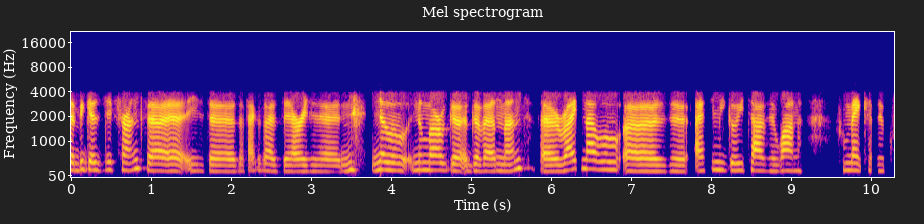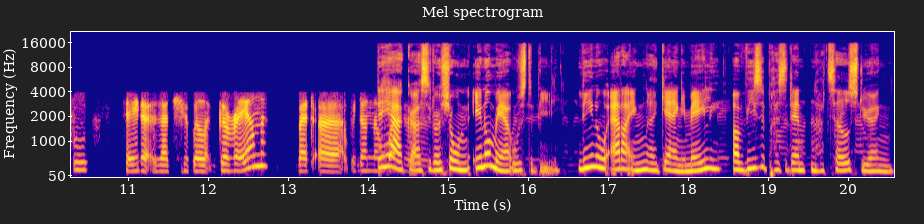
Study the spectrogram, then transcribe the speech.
the biggest difference uh, is the, the fact that there is uh, no, no more go- government. Uh, right now, uh, the Assimi Goïta, the one who make the coup, said that he will govern, but uh, we don't know Det her gør situationen endnu mere ustabil. Lige nu er der ingen regering i Mali, og vicepræsidenten har taget styringen.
